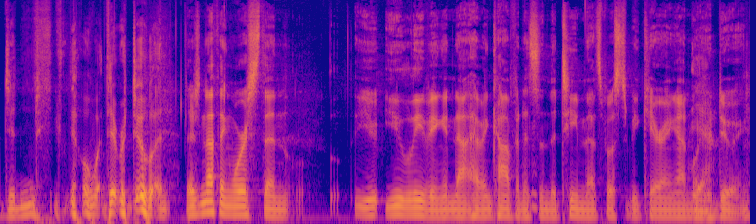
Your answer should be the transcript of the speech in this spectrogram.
didn't know what they were doing. There's nothing worse than you you leaving and not having confidence in the team that's supposed to be carrying on what Yeah. you're doing.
